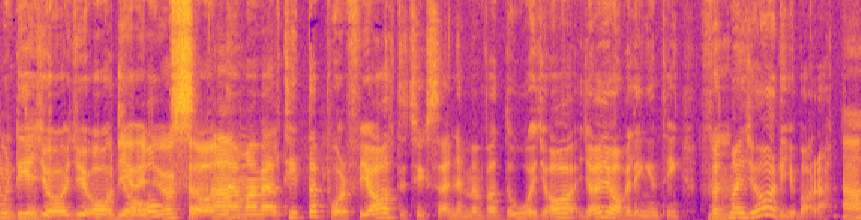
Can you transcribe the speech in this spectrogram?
Och det grejer. gör ju och Och det jag också, också. Ja. när man väl tittar på det. För jag har alltid tyckt så här, nej men vadå, jag, jag gör väl ingenting. För att man gör det ju bara. Ja.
